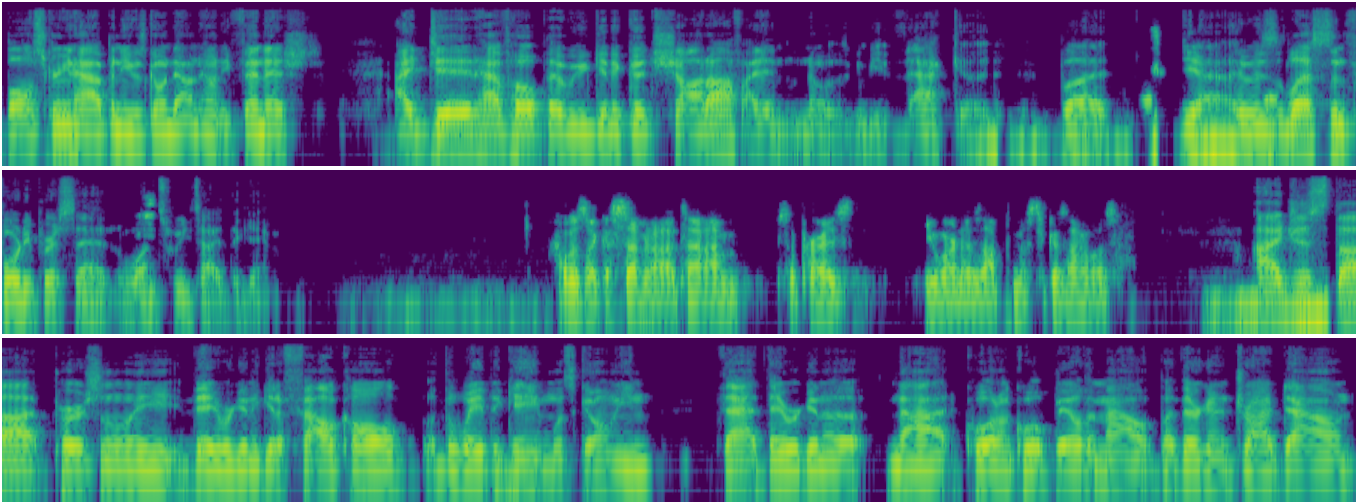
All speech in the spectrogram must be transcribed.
ball screen happened. He was going downhill and he finished. I did have hope that we would get a good shot off. I didn't know it was going to be that good, but yeah, it was less than 40% once we tied the game. I was like a seven out of 10. I'm surprised you weren't as optimistic as I was. I just thought personally they were going to get a foul call the way the game was going, that they were going to not quote unquote bail them out, but they're going to drive down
